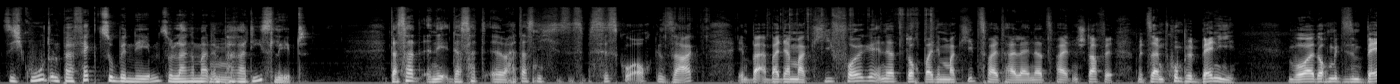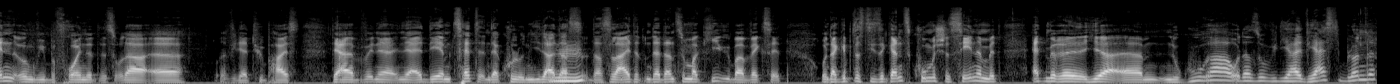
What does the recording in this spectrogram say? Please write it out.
sich gut und perfekt zu benehmen, solange man im Paradies lebt. Das hat, nee, das hat, äh, hat das nicht Cisco auch gesagt? In, bei, bei der Marquis-Folge, in der, doch bei dem Marquis-Zweiteiler in der zweiten Staffel, mit seinem Kumpel Benny, wo er doch mit diesem Ben irgendwie befreundet ist oder, äh, wie der Typ heißt, der in der, in der DMZ in der Kolonie da das, das leitet und der dann zu Marquis überwechselt. Und da gibt es diese ganz komische Szene mit Admiral hier ähm, Nugura oder so, wie die halt, wie heißt die Blonde?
